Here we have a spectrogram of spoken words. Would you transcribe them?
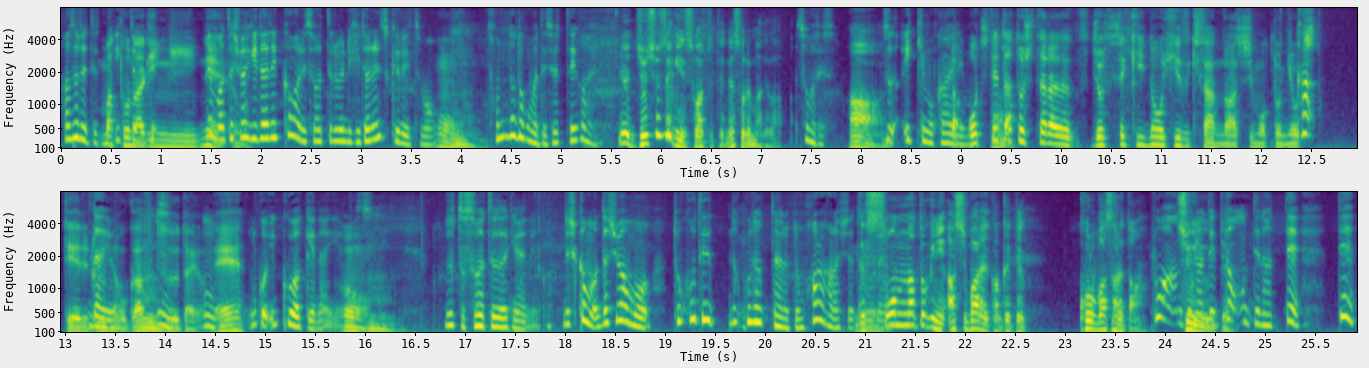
外れて行まあ、ってみて隣にね。でも私は左側に座ってる上に左につけるいつも。うん。そんなとこまで絶対行かへん。いや、助手席に座っててね、それまでは。そうです。ああ。ず行きも帰りも。落ちてたとしたら、助手席の日月さんの足元に落ちてるのが普通だよね。うん、向こう行くわけないやん。うん。ずっと座ってるだけやねんか。で、しかも私はもう、どこで亡くなったんやろってハラハラしてたで。そんな時に足払いかけて転ばされたん？ふわんってなって、ドンってなって、で、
